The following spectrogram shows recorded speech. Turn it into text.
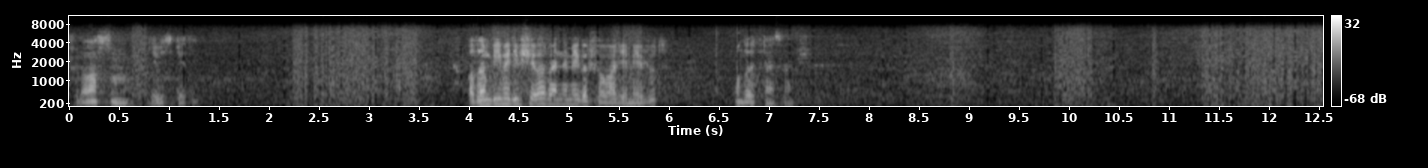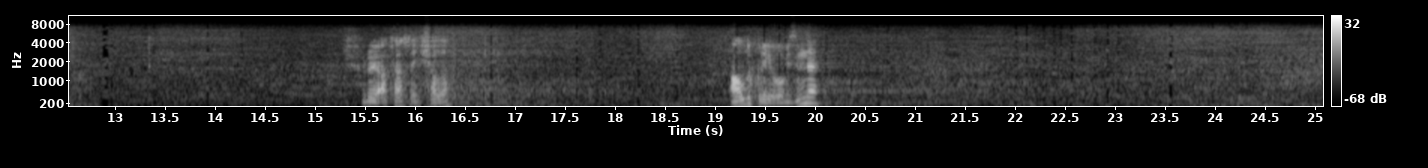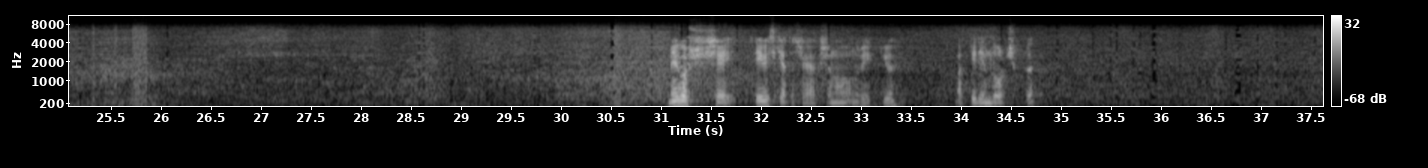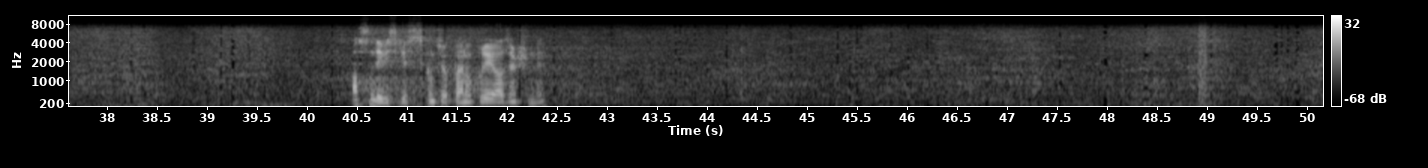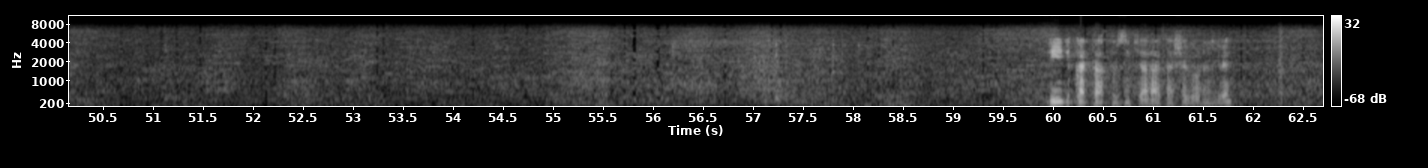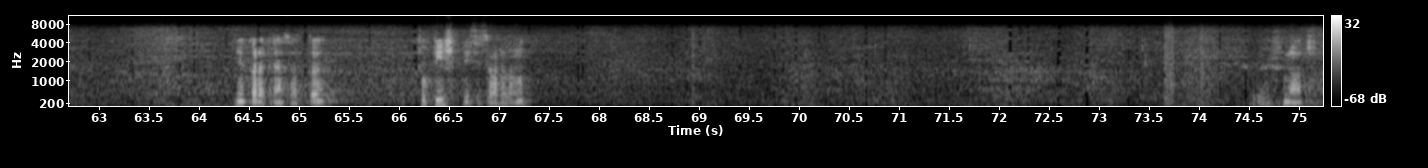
Şuradan atsın mı? Dev iskiyeti. Adamın bilmediği bir şey var. Bende mega şövalye mevcut. Onda da prens varmış. Şuraya atarsa inşallah. Aldı kuleyi o bizim de. Megoş şey, Davis Cat atacak akşam onu bekliyor. Bak dediğim doğru çıktı. Aslında Davis Cat sıkıntı yok. Ben o kuleyi alacağım şimdi. İyi dikkatli attı bizimkiler arkadaşlar gördüğünüz gibi. Yine kara prens attı. Çok değişik bir sesi var adamın. Şuraya şunu at.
